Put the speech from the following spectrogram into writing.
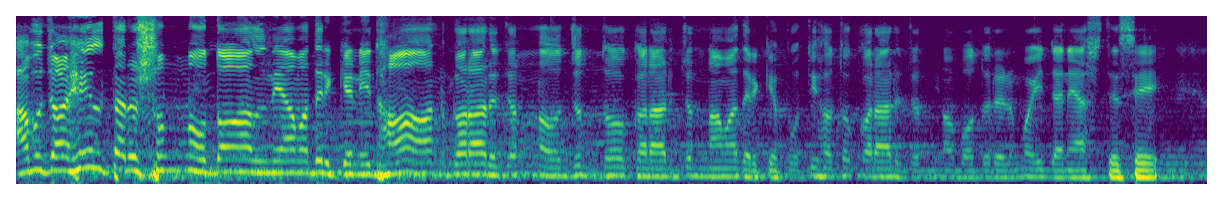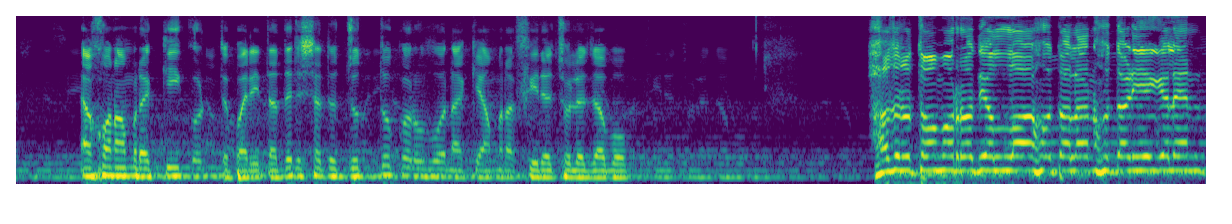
আবু জাহিল তার শূন্য দল নিয়ে আমাদেরকে নিধান করার জন্য, যুদ্ধ করার জন্য, আমাদেরকে প্রতিহত করার জন্য বদরের ময়দানে আসতেছে। এখন আমরা কি করতে পারি? তাদের সাথে যুদ্ধ করব নাকি আমরা ফিরে চলে যাব? হজরত অমর রদি আল্লাহ তালানহু দাঁড়িয়ে গেলেন।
